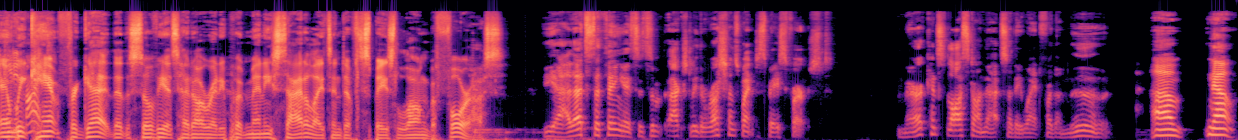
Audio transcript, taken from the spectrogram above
They And we mind. can't forget that the Soviets had already put many satellites into space long before us. Yeah, that's the thing. Is it's actually the Russians went to space first. Americans lost on that, so they went for the moon. Um, now,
